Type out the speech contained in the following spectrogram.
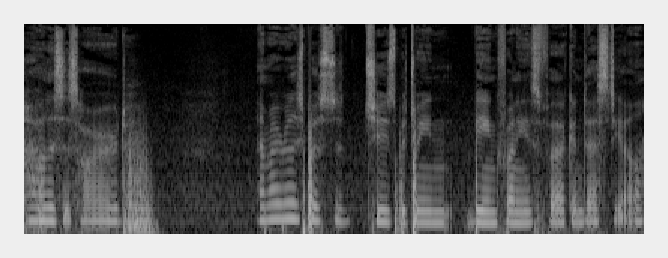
Oh, this is hard. Am I really supposed to choose between being funny as fuck and Destiel?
